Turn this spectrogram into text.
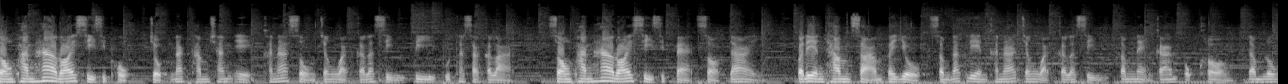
2546 จบนักธรรมชั้นเอก คณะสงฆ์จังหวัดกาฬสินธุ์ปีพุทธศักราช 2548 สอบได้ ประเรียนธรรม 3 ประโยค สำนักเรียนคณะจังหวัดกาฬสินธุ์ตำแหน่งการปกครอง ดำรง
